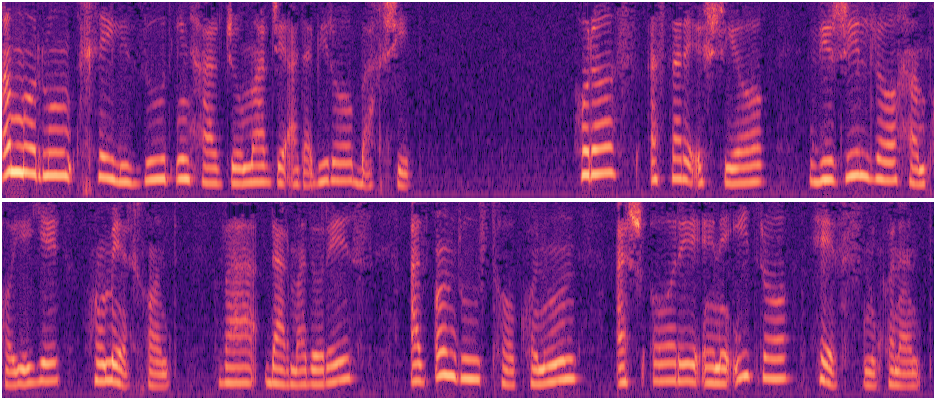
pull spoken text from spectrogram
اما روم خیلی زود این هرج و مرج ادبی را بخشید هوراس از سر اشتیاق ویرژیل را همپایه هومر خواند و در مدارس از آن روز تا کنون اشعار انعید را حفظ می کنند.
